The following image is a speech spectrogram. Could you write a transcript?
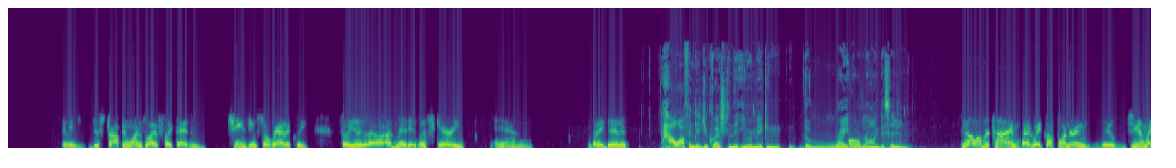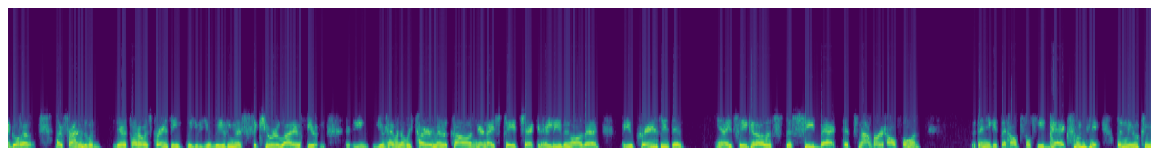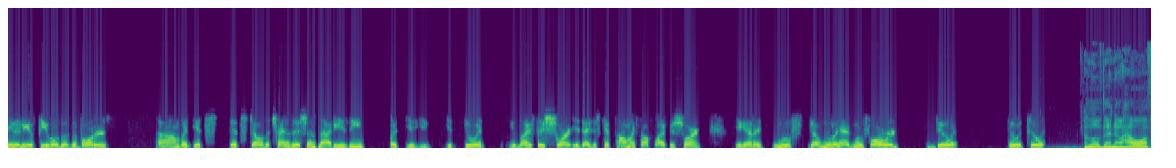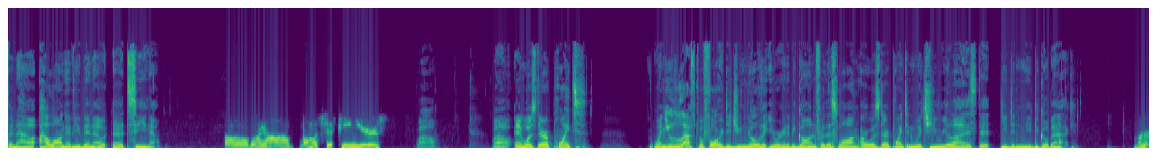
I mean, just dropping one's life like that and changing so radically. So yeah, I admit it was scary, and but I did it. How often did you question that you were making the right oh. or wrong decision? Yeah, all the time. I'd wake up wondering, gee, am I going? My friends would they thought I was crazy. You're leaving this secure life. You, you you're having a retirement account and your nice paycheck, and you're leaving all that. Are you crazy? That you know, so you get all this this feedback that's not very helpful, and but then you get the helpful feedback from the, the new community of people, the, the boaters. Um, but it's it's still the transition's not easy, but you you, you do it Your life is short. I just kept telling myself, life is short. You got to move, you know, move ahead, move forward, do it, do it to it. I love that. Now, how often, how how long have you been out at sea now? Oh, my, uh, almost fifteen years. Wow, wow. And was there a point when you left before? Did you know that you were going to be gone for this long, or was there a point in which you realized that you didn't need to go back? Well,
